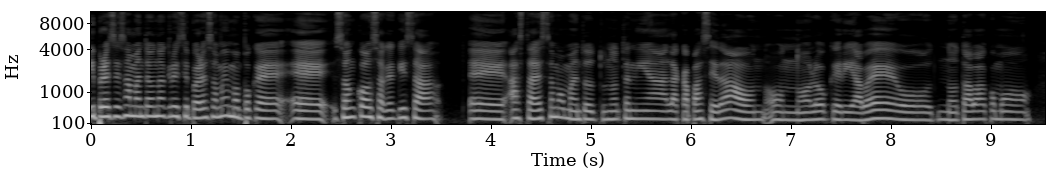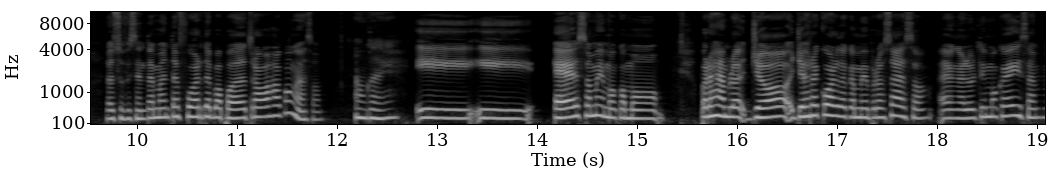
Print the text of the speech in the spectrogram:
y precisamente una crisis por eso mismo, porque eh, son cosas que quizás hasta ese momento tú no tenías la capacidad o, o no lo quería ver o no estaba como lo suficientemente fuerte para poder trabajar con eso. Ok. Y, y eso mismo, como, por ejemplo, yo, yo recuerdo que en mi proceso, en el último que hice,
